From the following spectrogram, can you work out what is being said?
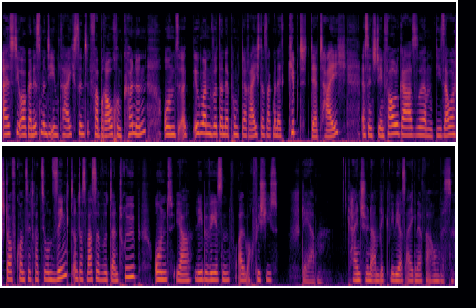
als die Organismen, die im Teich sind, verbrauchen können. Und äh, irgendwann wird dann der Punkt erreicht, da sagt man, da kippt der Teich, es entstehen Faulgase, die Sauerstoffkonzentration sinkt und das Wasser wird dann trüb und ja, Lebewesen, vor allem auch Fischis, sterben. Kein schöner Anblick, wie wir aus eigener Erfahrung wissen.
